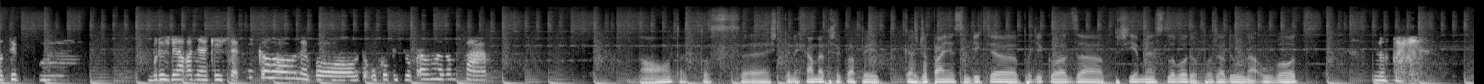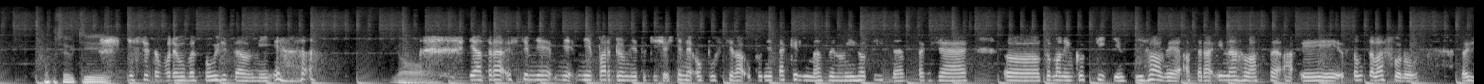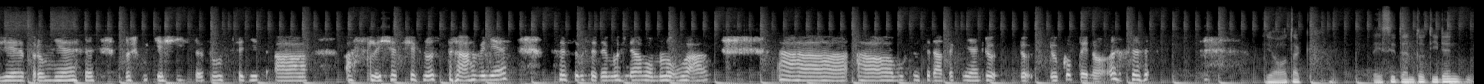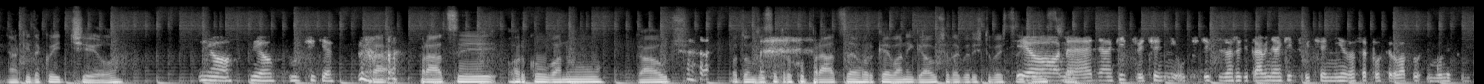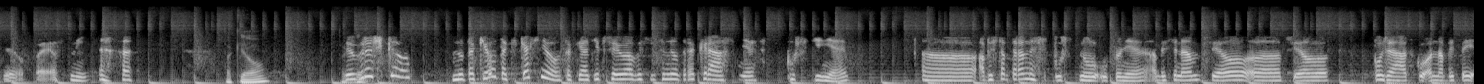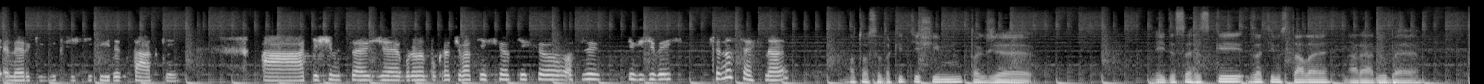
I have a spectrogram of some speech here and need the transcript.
eh, ty mm, budeš dávat nějaký set někoho, nebo to uchopíš opravdu jenom sám? No, tak to se ještě necháme překvapit. Každopádně jsem ti chtěl poděkovat za příjemné slovo do pořadu na úvod. No tak, Popřeju ti, jestli to bude vůbec použitelný. jo, Já teda ještě mě, mě, mě, pardon, mě totiž ještě neopustila úplně ta klíma z minulého týdne, takže uh, to malinko cítím v té hlavě a teda i na hlase a i v tom telefonu. Takže je pro mě trošku těžší se soustředit a, a slyšet všechno správně. jsem se možná omlouvám. A, a musím se dát tak nějak do, do, do kopy, no. jo, tak dej si tento týden nějaký takový chill. Jo, jo, určitě. Pra, práci, horkou vanu, gauč, potom zase trochu práce, horké vany, gauč a tak když to budeš celý Jo, stříhat. ne, nějaký cvičení, určitě si zařadit právě nějaký cvičení a zase posilovat tu imunitu, jo, to je jasný. Tak jo. Tak Dobroško. No tak jo, tak kachňo, tak já ti přeju, abys se měl teda krásně v pustině, uh, abys tam teda nespustnul úplně, aby se nám přijel, uh, přijel pořádku a nabitej energií příští týden zpátky. A těším se, že budeme pokračovat v těch, v těch, uh, asi v těch živých přenosech, ne? Na to se taky těším, takže mějte se hezky, zatím stále na rádiu B.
